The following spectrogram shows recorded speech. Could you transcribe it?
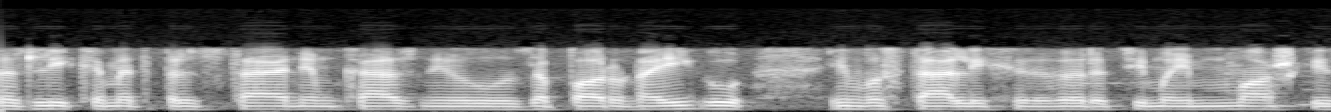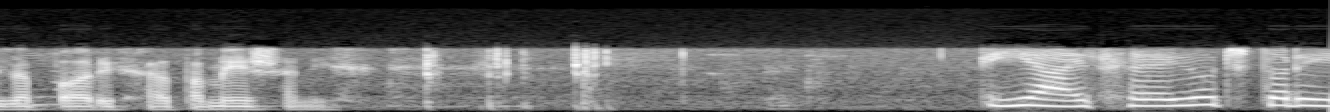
razlike med predstajanjem kazni v zaporu na Igu in v ostalih, recimo moških zaporih ali pa mešanih? Ja, izhajajoč torej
